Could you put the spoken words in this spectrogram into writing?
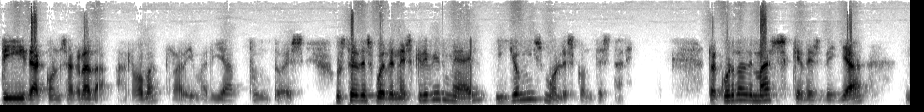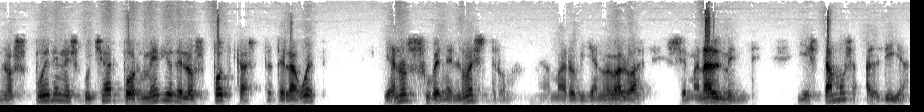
Vida consagrada, arroba radiomaria.es. Ustedes pueden escribirme a él y yo mismo les contestaré. Recuerdo además que desde ya nos pueden escuchar por medio de los podcasts de la web. Ya nos suben el nuestro. Amaro Villanueva lo hace semanalmente y estamos al día,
